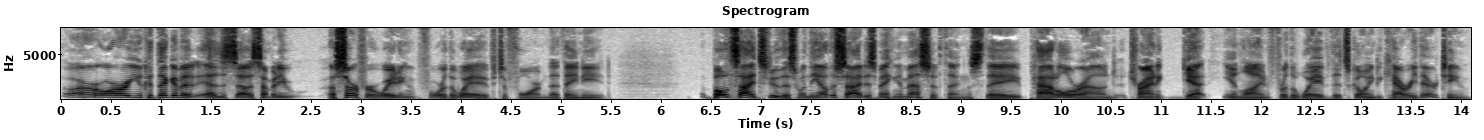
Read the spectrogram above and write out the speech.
Or, or you could think of it as uh, somebody, a surfer, waiting for the wave to form that they need. Both sides do this. When the other side is making a mess of things, they paddle around trying to get in line for the wave that's going to carry their team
